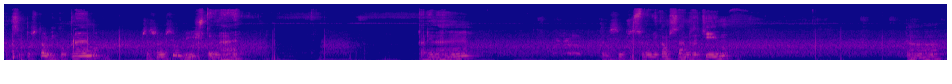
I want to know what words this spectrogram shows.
Tak si postel vykopnem. Přesunem si ho blíž, tady ne. Tady ne. Tady si ho přesunem někam sem zatím. Tak.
